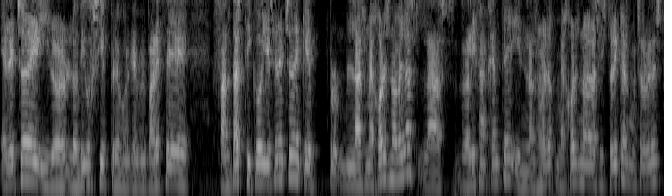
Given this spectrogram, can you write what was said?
el hecho de, y lo digo siempre porque me parece fantástico y es el hecho de que las mejores novelas las realizan gente y las mejores novelas históricas muchas veces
